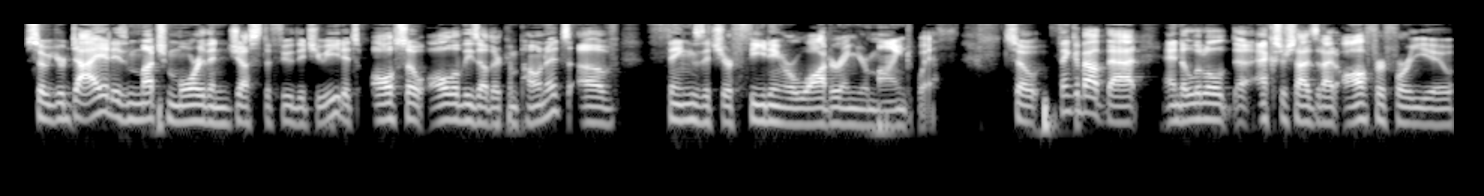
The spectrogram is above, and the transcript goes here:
So your diet is much more than just the food that you eat. It's also all of these other components of things that you're feeding or watering your mind with. So think about that. And a little uh, exercise that I'd offer for you,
